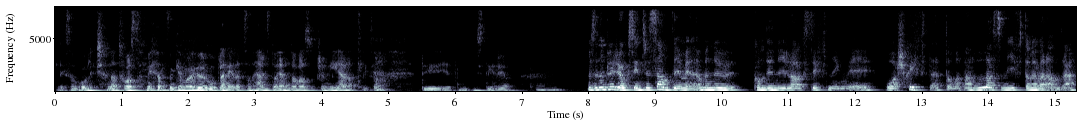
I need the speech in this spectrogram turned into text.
liksom olikkönat tvåsamhet som kan vara hur oplanerat som helst och ändå vara så premierat. Liksom. Det är ett mysterium. Mm. Men sen blir det också intressant i och med, ja men nu kom det en ny lagstiftning vid årsskiftet om att alla som är gifta med varandra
